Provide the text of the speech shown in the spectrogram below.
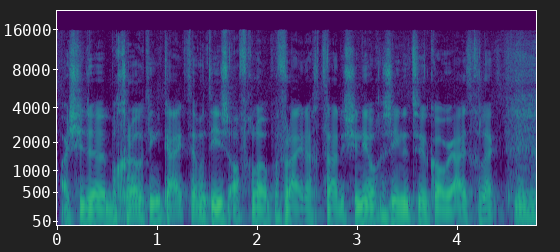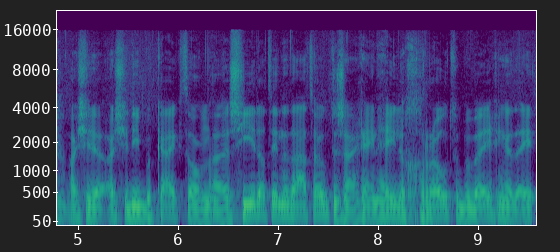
als je de begroting kijkt, hè, want die is afgelopen vrijdag traditioneel gezien natuurlijk alweer uitgelekt. Mm -hmm. als, je, als je die bekijkt, dan zie je dat inderdaad ook. Er zijn geen hele grote bewegingen. Het,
